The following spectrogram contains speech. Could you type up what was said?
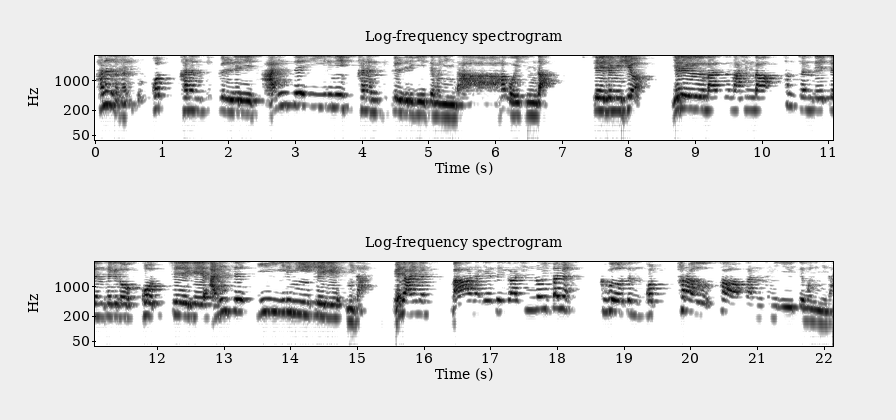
하는 것은 곧 가는 띠끌들이 아닌데 이 이름이 가는 띠끌들이기 때문입니다. 하고 있습니다. 세존이시여 예를 말씀하신 바 삼천대천 세계도 곧 세계 아닌세 이 이름이 세계입니다. 왜냐하면 만약에 세계가 실로 있다면 그것은 곧 하나의 화합한 상이기 때문입니다.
